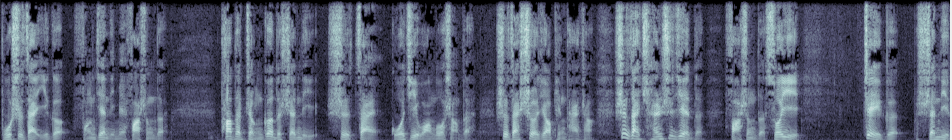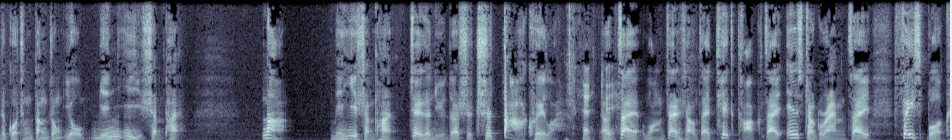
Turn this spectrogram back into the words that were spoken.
不是在一个房间里面发生的，他的整个的审理是在国际网络上的。是在社交平台上，是在全世界的发生的，所以这个审理的过程当中有民意审判，那民意审判这个女的是吃大亏了。呃，在网站上，在 TikTok，在 Instagram，在 Facebook，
